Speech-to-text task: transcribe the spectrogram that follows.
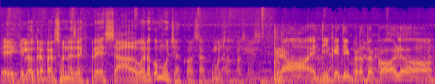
eh, que la otra persona haya expresado. Bueno, con muchas cosas, con muchas cosas. No, etiqueta y protocolo,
